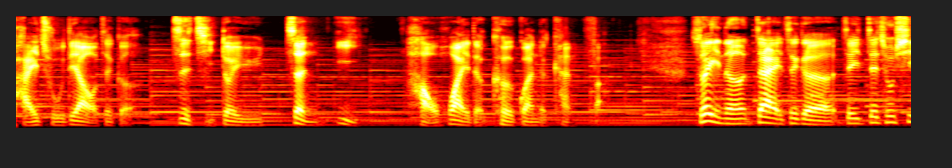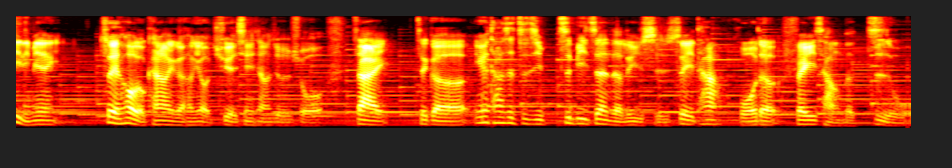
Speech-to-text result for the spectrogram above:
排除掉这个自己对于正义好坏的客观的看法。所以呢，在这个这这出戏里面，最后有看到一个很有趣的现象，就是说在。这个，因为他是自己自闭症的律师，所以他活得非常的自我，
